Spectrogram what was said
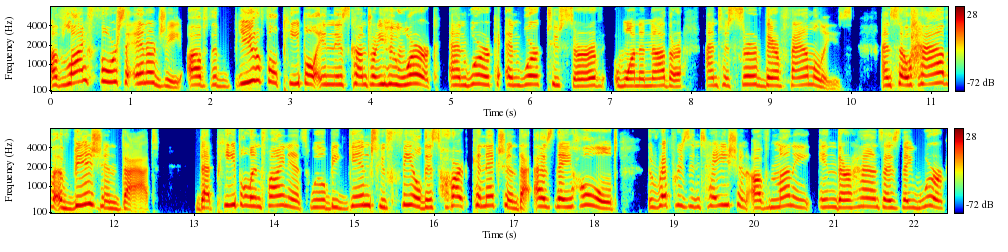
of life force energy of the beautiful people in this country who work and work and work to serve one another and to serve their families. And so have a vision that that people in finance will begin to feel this heart connection that as they hold the representation of money in their hands as they work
